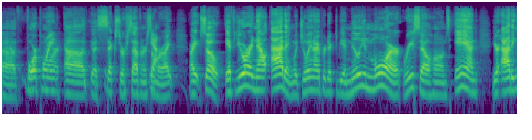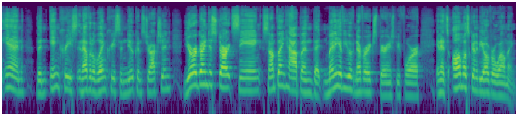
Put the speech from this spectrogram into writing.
uh, four point uh, six or seven or somewhere, Yeah. right? All right. So if you are now adding what Julie and I predict to be a million more resale homes, and you're adding in the increase, inevitable increase in new construction, you're going to start seeing something happen that many of you have never experienced before, and it's almost going to be overwhelming.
